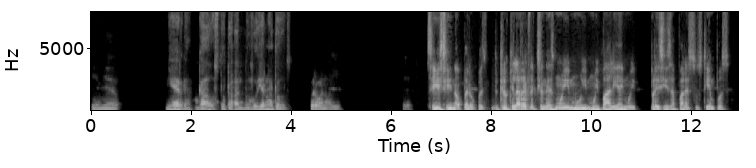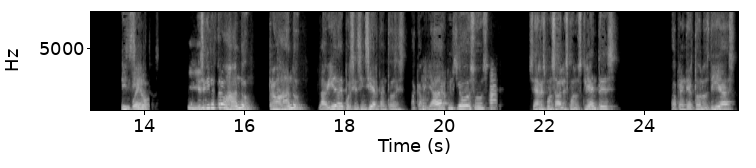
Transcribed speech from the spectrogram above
Qué miedo. Mierda, caos total, nos jodieron a todos. Pero bueno, ahí. sí, sí, no, pero pues creo que la reflexión es muy, muy, muy válida y muy precisa para estos tiempos inciertos. Que Y seguir trabajando, trabajando. La vida de por sí es incierta, entonces a camellar, juiciosos, ser responsables con los clientes, aprender todos los días,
